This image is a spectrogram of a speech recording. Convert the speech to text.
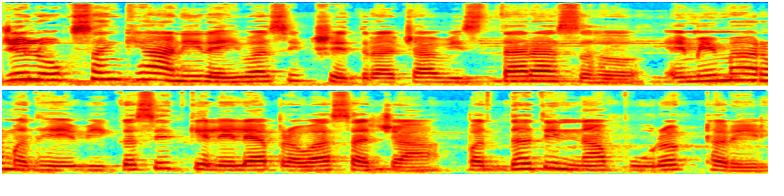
जे लोकसंख्या आणि रहिवासी क्षेत्राच्या विस्तारासह एम एम आरमध्ये विकसित केलेल्या प्रवासाच्या पद्धतींना पूरक ठरेल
